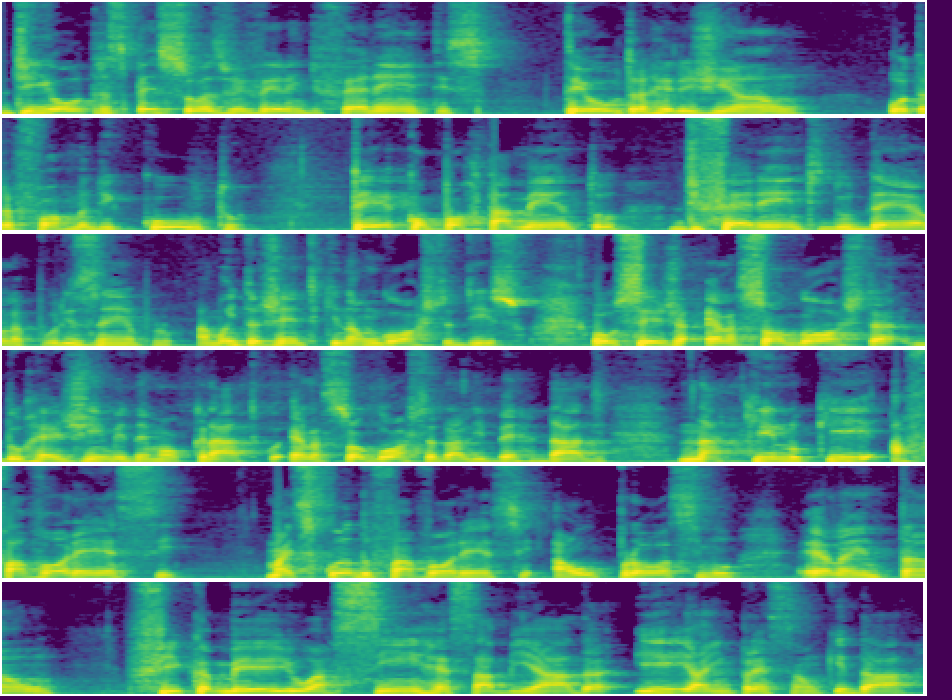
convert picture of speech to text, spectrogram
de outras pessoas viverem diferentes, ter outra religião, outra forma de culto, ter comportamento diferente do dela, por exemplo. Há muita gente que não gosta disso. Ou seja, ela só gosta do regime democrático, ela só gosta da liberdade naquilo que a favorece. Mas quando favorece ao próximo, ela então fica meio assim, ressabiada, e a impressão que dá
